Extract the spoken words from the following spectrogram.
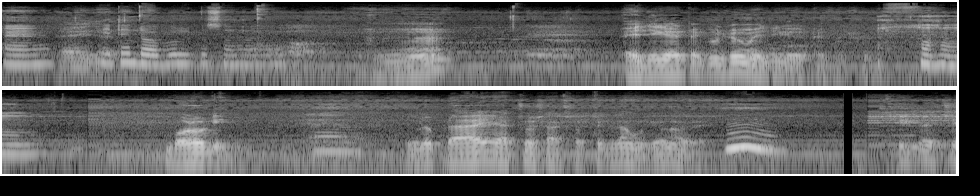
হ্যাঁ এটা ডবল কুসুম হ্যাঁ? এইদিকে একটা কুসুম এইদিকে একটা কুসুম। বড় ডিম। হ্যাঁ। এগুলো প্রায় একশো ষাট সত্তর গ্রাম ওজন হবে। হুম। ঠিক আছে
